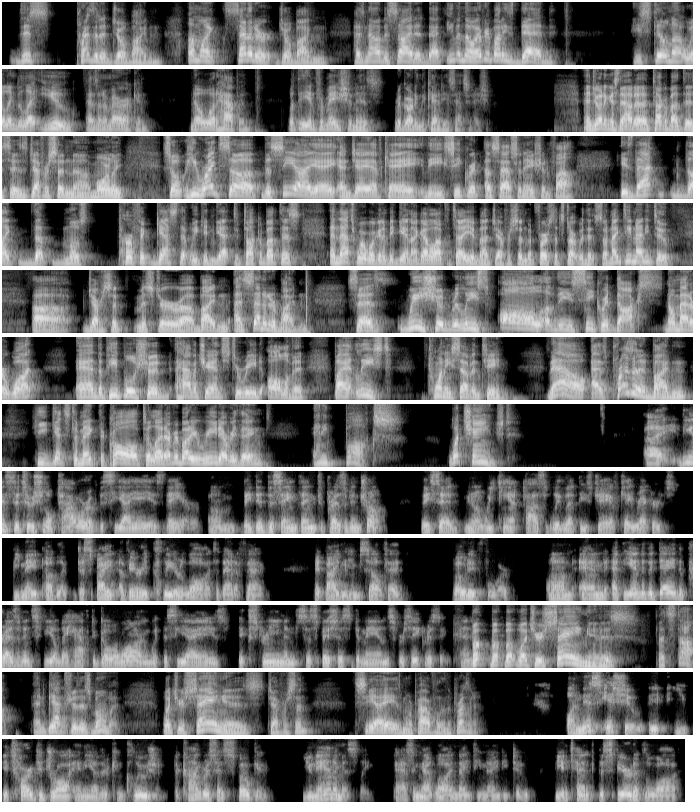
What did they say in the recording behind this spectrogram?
this President Joe Biden, unlike Senator Joe Biden, has now decided that even though everybody's dead, he's still not willing to let you, as an American, know what happened, what the information is regarding the Kennedy assassination. And joining us now to talk about this is Jefferson uh, Morley. So he writes uh, the CIA and JFK, the secret assassination file. Is that like the most perfect guest that we can get to talk about this? And that's where we're going to begin. I got a lot to tell you about Jefferson, but first let's start with this. So 1992, uh, Jefferson, Mr. Uh, Biden, as Senator Biden, says yes. we should release all of these secret docs, no matter what and the people should have a chance to read all of it by at least 2017. Now, yeah. as President Biden, he gets to make the call to let everybody read everything, and he balks. What changed? Uh, the institutional power of the CIA is there. Um, they did the same thing to President Trump. They said, you know, we can't possibly let these JFK records be made public, despite a very clear law to that effect that Biden himself had voted for. Um, and at the end of the day, the presidents feel they have to go along with the CIA's extreme and suspicious demands for secrecy. And but but but what you're saying is, let's stop and yeah. capture this moment. What you're saying is, Jefferson, the CIA is more powerful than the president. On this issue, it, you, it's hard to draw any other conclusion. The Congress has spoken unanimously, passing that law in 1992. The intent, the spirit of the law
